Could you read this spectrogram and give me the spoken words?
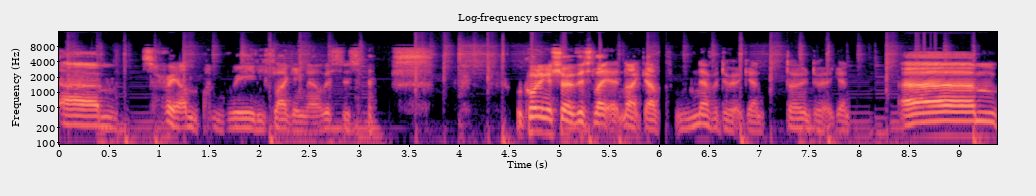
Um, sorry, I'm I'm really flagging now. This is. Recording a show this late at night, Gav. Never do it again. Don't do it again. Um,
